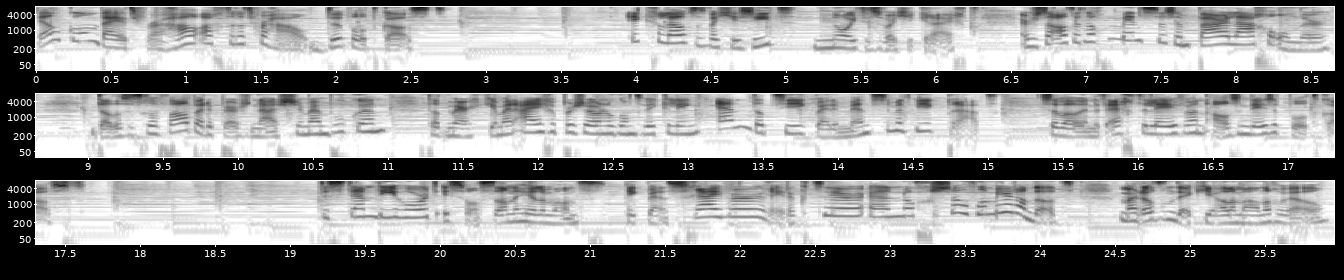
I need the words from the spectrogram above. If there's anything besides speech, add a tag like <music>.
Welkom bij het Verhaal achter het verhaal, de podcast. Ik geloof dat wat je ziet nooit is wat je krijgt. Er zitten altijd nog minstens een paar lagen onder. Dat is het geval bij de personages in mijn boeken, dat merk ik in mijn eigen persoonlijke ontwikkeling en dat zie ik bij de mensen met wie ik praat, zowel in het echte leven als in deze podcast. De stem die je hoort is van Sanne Hillemans. Ik ben schrijver, redacteur en nog zoveel meer dan dat, maar dat ontdek je allemaal nog wel.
